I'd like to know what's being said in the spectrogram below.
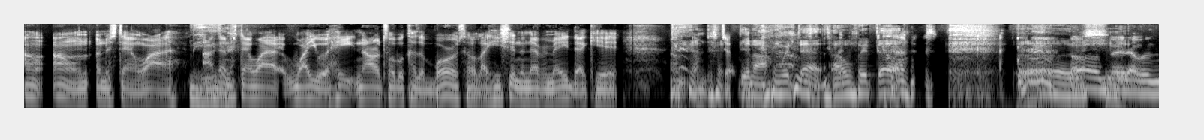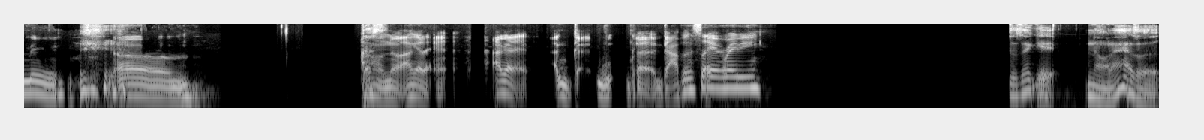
I don't, I don't understand why. I understand why why you would hate Naruto because of Boruto. Like he shouldn't have never made that kid. I'm, I'm just joking. You know, I'm with that. I'm with that. I'm just- Oh, oh shit. man, that was me. Um, I don't know. I gotta. I got a, a go- uh, Goblin Slayer maybe. Does that get no? That has a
